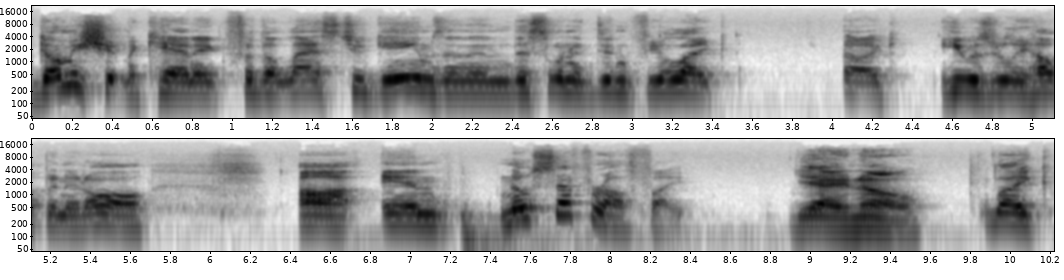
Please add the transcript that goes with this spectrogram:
gummy ship mechanic for the last two games, and then this one it didn't feel like uh, like he was really helping at all. Uh, and no Sephiroth fight. Yeah, I know. Like,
